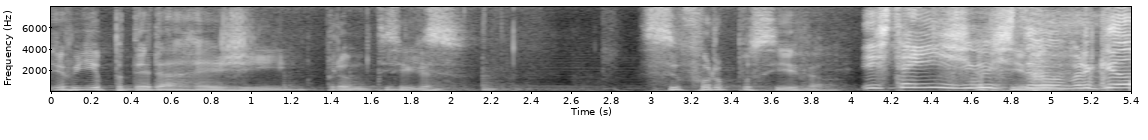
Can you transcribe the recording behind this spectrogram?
eu ia pedir à Regi para me dizer isso se for possível. Isto é injusto, possível. porque eu,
